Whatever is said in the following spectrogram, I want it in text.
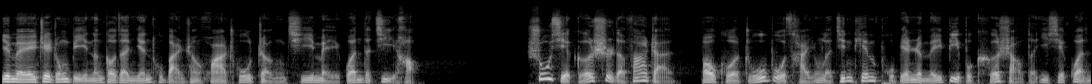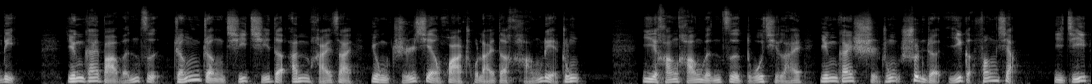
因为这种笔能够在粘土板上画出整齐美观的记号。书写格式的发展包括逐步采用了今天普遍认为必不可少的一些惯例，应该把文字整整齐齐地安排在用直线画出来的行列中，一行行文字读起来应该始终顺着一个方向。以及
